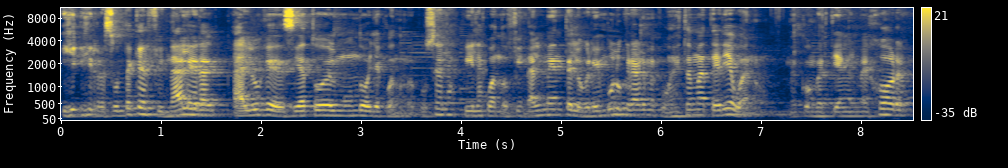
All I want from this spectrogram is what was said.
Y, resulta que al final era algo que decía todo el mundo, oye, cuando me puse las pilas, cuando finalmente logré involucrarme con esta materia, bueno, me convertí en el mejor.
